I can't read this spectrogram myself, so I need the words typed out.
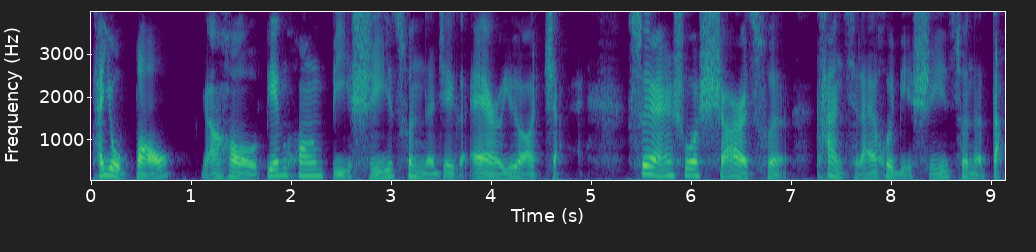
它又薄，然后边框比十一寸的这个 Air 又要窄。虽然说十二寸看起来会比十一寸的大，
